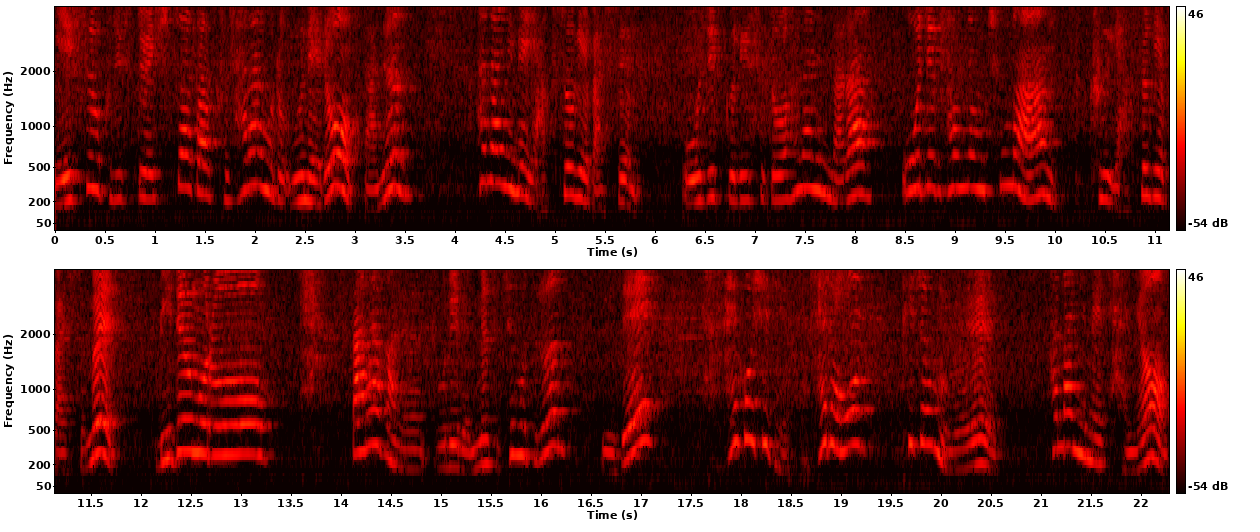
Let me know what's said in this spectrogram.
예수 그리스도의 십자가 그 사랑으로 은혜로 나는 하나님의 약속의 말씀 오직 그리스도 하나님 나라 오직 성령 충만 그 약속의 말씀을 믿음으로 자, 따라가는 우리 랩런트 친구들은 이제 자, 새 것이 되었다. 새로운 피조물 하나님의 자녀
